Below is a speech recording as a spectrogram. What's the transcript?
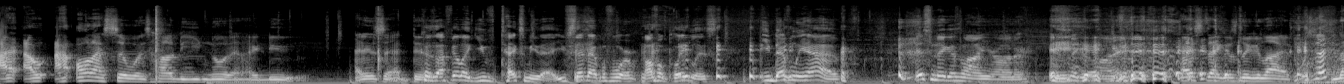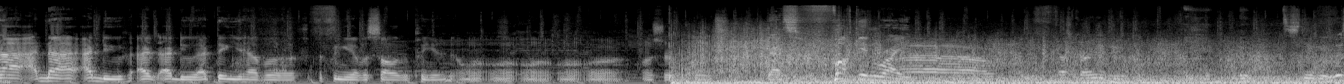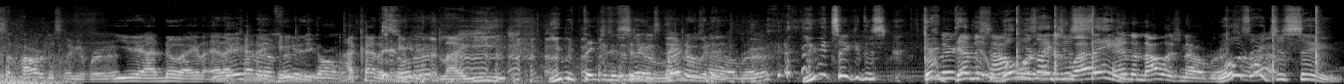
I, I, I, all I said was, "How do you know that I do?" I didn't say I did. Because I feel like you've texted me that. You've said that before off a playlist. you definitely have. This nigga's lying, Your Honor. This nigga's lying. Hashtag this nigga lying. Nah, nah, I do, I, I do. I think you have a, I think you have a solid opinion on on on on, on, on certain things. That's fucking right. Wow, that's crazy. This nigga. You just empowered this nigga, bro. Yeah, I know, I, and I kind of hate it. Gauntlet. I kind of You hate it. Like he, you been thinking this, This shit and running with now, it. bro. You been taking this. This God nigga damn it! What was I just saying? And the knowledge now, bro. What was I just saying?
